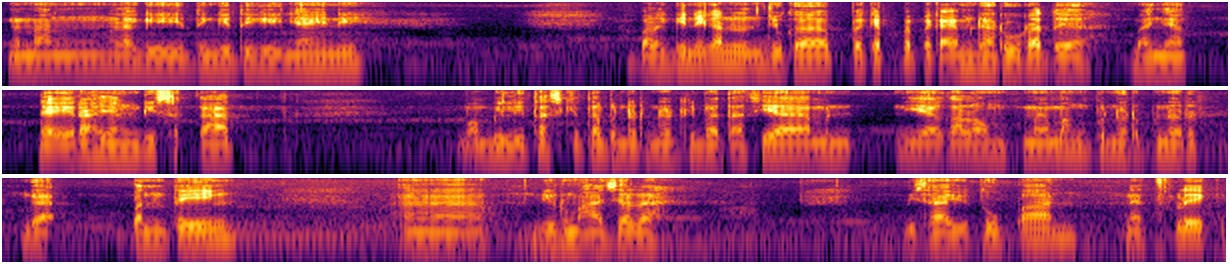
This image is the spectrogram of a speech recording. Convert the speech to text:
memang lagi tinggi-tingginya ini. Apalagi ini kan juga PPKM darurat ya. Banyak daerah yang disekat. Mobilitas kita benar-benar dibatasi ya. Ya kalau memang benar-benar nggak penting uh, di rumah aja lah bisa YouTubean, Netflix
